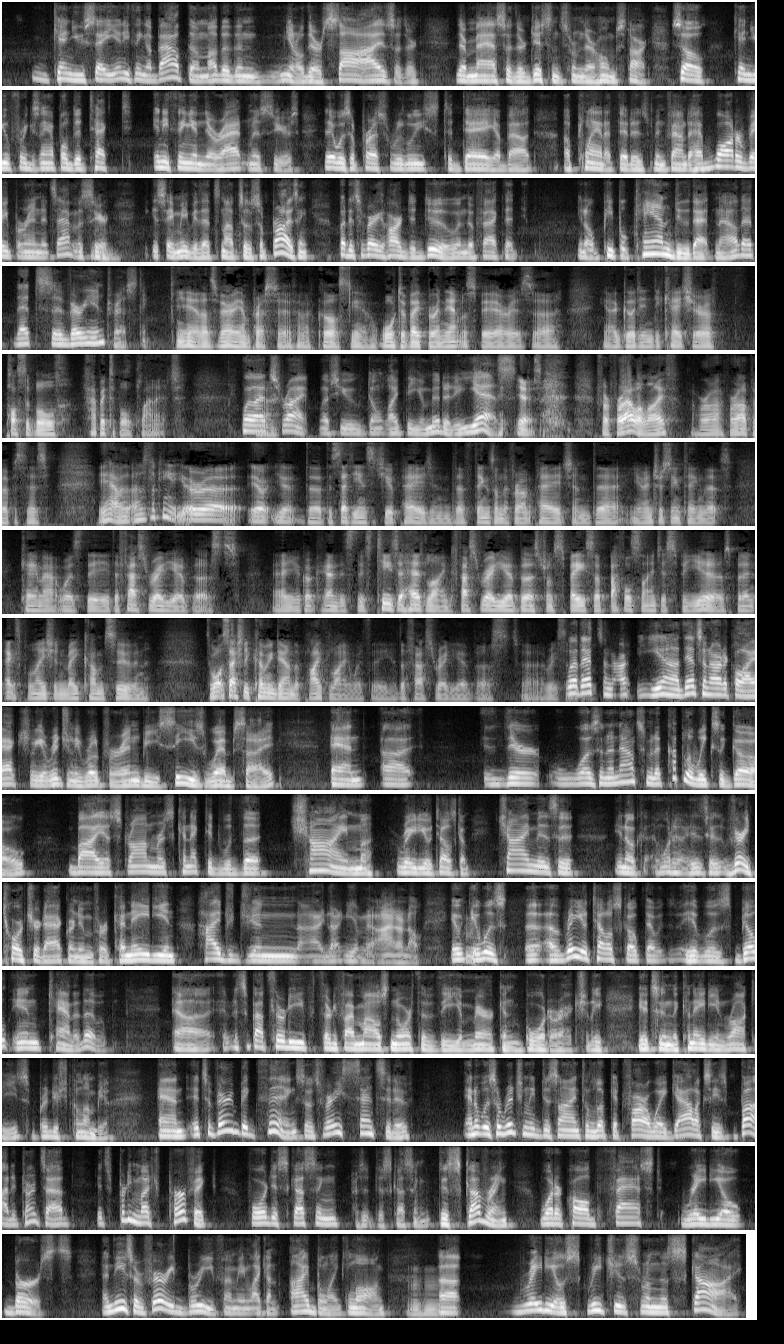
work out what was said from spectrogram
can you say anything about them other than, you know, their size or their, their mass or their distance from their home star? So, can you, for example, detect anything in their atmospheres? There was a press release today about a planet that has been found to have water vapor in its atmosphere. Mm. You could say maybe that's not so surprising, but it's very hard to do. And the fact that you know people can do that now. That that's uh, very interesting. Yeah, that's very impressive. And of course, you know, water vapor in the atmosphere is uh, you know a good indicator of possible habitable planet. Well, that's uh, right. Unless you don't like the humidity, yes. Yes, for for our life, for our, for our purposes. Yeah, I was looking at your uh, your, your the the SETI Institute page and the things on the front page, and the you know interesting thing that came out was the the fast radio bursts. And you've got kind of this, this teaser headline Fast radio burst from space have baffled scientists for years, but an explanation may come soon. So, what's actually coming down the pipeline with the, the fast radio burst uh, recently? Well, that's an yeah, that's an article I actually originally wrote for NBC's website, and uh, there was an announcement a couple of weeks ago by astronomers connected with the CHIME radio telescope. CHIME is a you know, what is a very tortured acronym for Canadian Hydrogen. I, I don't know. It, hmm. it was a, a, radio telescope that it was built in Canada. Uh, it's about 30, 35 miles north of the American border, actually. It's in the Canadian Rockies, British Columbia. And it's a very big thing, so it's very sensitive. And it was originally designed to look at faraway galaxies, but it turns out it's pretty much perfect for discussing, is it discussing, discovering what are called fast radio bursts. And these are very brief, I mean, like an eye blink long. Mm-hmm. Uh, radio screeches from the sky.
